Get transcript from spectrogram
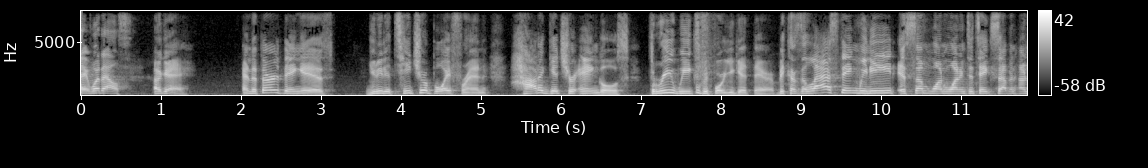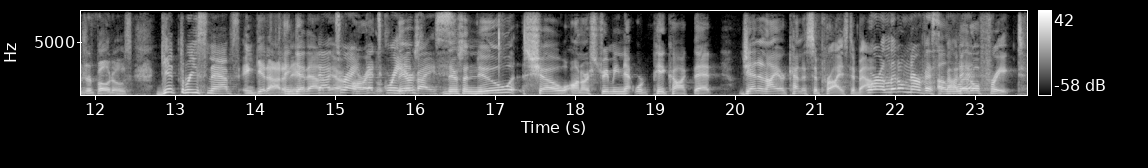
Okay, what else? Okay. And the third thing is you need to teach your boyfriend how to get your angles three weeks before you get there. Because the last thing we need is someone wanting to take 700 photos. Get three snaps and get out of and there. get out of That's there. right. All That's great there's, advice. There's a new show on our streaming network, Peacock, that Jen and I are kind of surprised about. We're a little nervous a about little it. freaked.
